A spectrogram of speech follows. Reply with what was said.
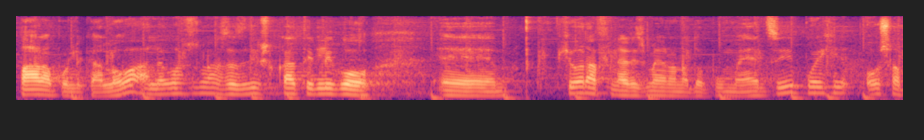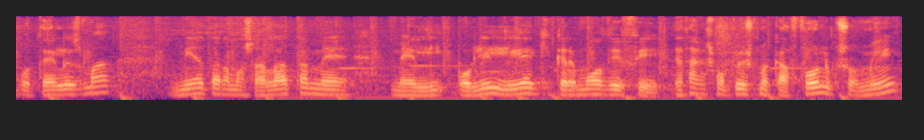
Πάρα πολύ καλό, αλλά εγώ θέλω να σας δείξω κάτι λίγο ε, πιο ραφιναρισμένο να το πούμε έτσι, που έχει ως αποτέλεσμα μία ταραμοσαλάτα με, με πολύ λία και κρεμόδι υφή. Δεν θα χρησιμοποιήσουμε καθόλου ψωμί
